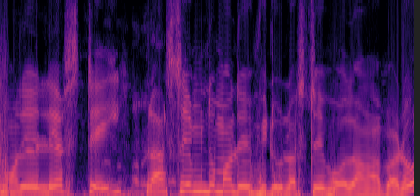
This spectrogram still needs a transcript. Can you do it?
তোমাদের লাস্টেই লাস্টে আমি তোমাদের ভিডিও লাস্টে বললাম আবারও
